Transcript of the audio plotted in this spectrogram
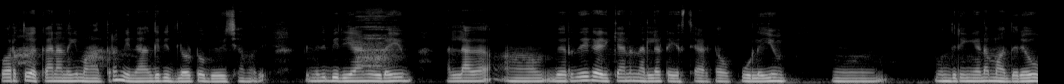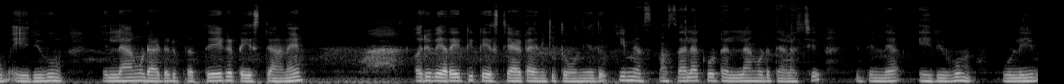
പുറത്ത് വെക്കാനാണെങ്കിൽ മാത്രം വിനാഗിരി ഇതിലോട്ട് ഉപയോഗിച്ചാൽ മതി. പിന്നെ ഇത് ബിരിയാണിയുടെയും അല്ലാതെ വെറുതെ കഴിക്കാനും നല്ല ടേസ്റ്റാണ് പുളിയും മുന്തിരിങ്ങയുടെ മധുരവും എരിവും എല്ലാം കൂടെ ആയിട്ടൊരു പ്രത്യേക ടേസ്റ്റാണ്. ഒരു വെറൈറ്റി ടേസ്റ്റായിട്ടാണ് എനിക്ക് തോന്നിയത്. ഈ മസാലക്കൂട്ടെല്ലാം കൂടെ തിളച്ച് ഇതിന്റെ എരിവും പുളിയും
